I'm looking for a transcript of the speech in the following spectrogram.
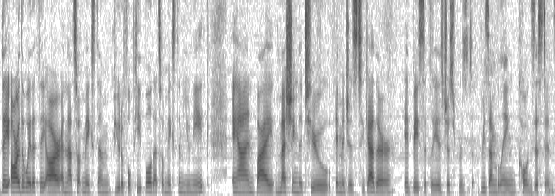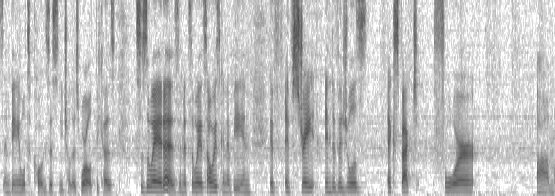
they are the way that they are, and that's what makes them beautiful people. That's what makes them unique. And by meshing the two images together, it basically is just res resembling coexistence and being able to coexist in each other's world because this is the way it is, and it's the way it's always going to be. And if, if straight individuals expect for um,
